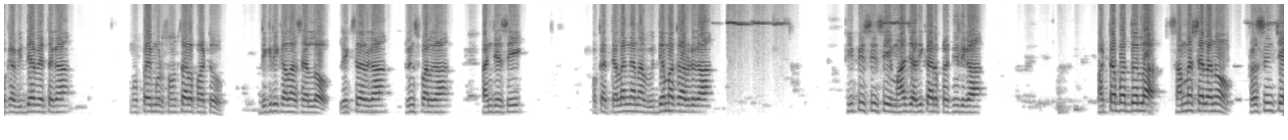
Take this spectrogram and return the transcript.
ఒక విద్యావేత్తగా ముప్పై మూడు సంవత్సరాల పాటు డిగ్రీ కళాశాలలో లెక్చరర్గా ప్రిన్సిపాల్గా పనిచేసి ఒక తెలంగాణ ఉద్యమకారుడిగా టిపిసిసి మాజీ అధికార ప్రతినిధిగా పట్టభద్రుల సమస్యలను ప్రశ్నించే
